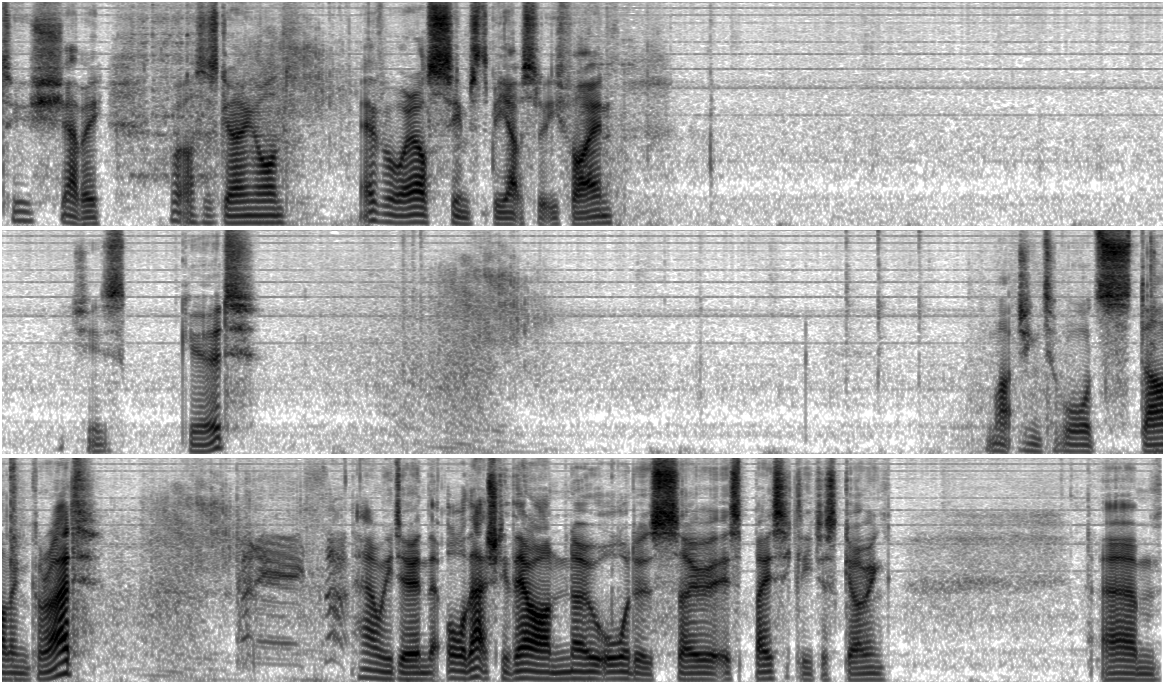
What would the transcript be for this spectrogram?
too shabby. What else is going on? Everywhere else seems to be absolutely fine. Which is good. Marching towards Stalingrad. How are we doing? Oh, actually, there are no orders, so it's basically just going um,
